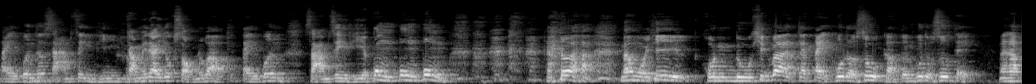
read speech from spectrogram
เตะเบิ้ลทั้งสามสี่ทีจำไม่ได้ยกสองหรือเปล่าที่เตะเบิ้ลสามสี่ทีปุ้งปุ้งปุ้งกลายว่านักมวยที่คนดูคิดว่าจะเตะคู่ต่อสู้กลับโดนคู่ต่อสู้เตะนะครับ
